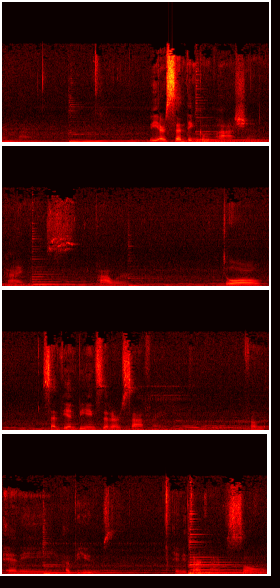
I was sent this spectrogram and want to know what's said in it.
and light. We are sending compassion, kindness, power to all sentient beings that are suffering from any abuse, any dark night of soul,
